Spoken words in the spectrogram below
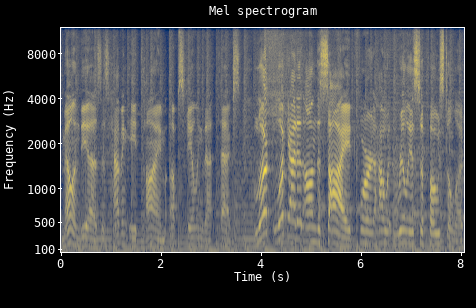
Melon DS is having a time upscaling that text. Look, look at it on the side for how it really is supposed to look.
